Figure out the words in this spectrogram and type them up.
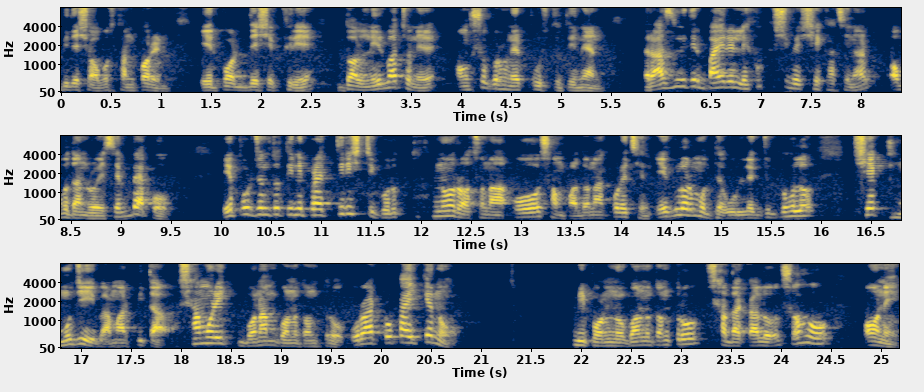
বিদেশে অবস্থান করেন। এরপর দেশে ফিরে দল নির্বাচনে অংশগ্রহণের প্রস্তুতি নেন। রাজনীতির বাইরে লেখক হিসেবে শেখ হাসিনার অবদান রয়েছে ব্যাপক। এ পর্যন্ত তিনি প্রায় তিরিশটি গুরুত্বপূর্ণ রচনা ও সম্পাদনা করেছেন। এগুলোর মধ্যে উল্লেখযোগ্য হল শেখ মুজিব, আমার পিতা, সামরিক বনাম গণতন্ত্র, ওরা টোকাই কেন? বিপন্ন গণতন্ত্র, সাদা কালো সহ অনেক।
